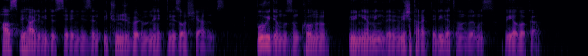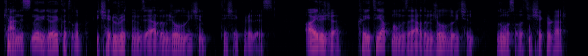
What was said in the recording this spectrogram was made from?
Hasbihal video serimizin 3. bölümüne hepiniz hoş geldiniz. Bu videomuzun konuğu Bünyamin ve Memiş karakteriyle tanıdığımız Viyaloka. Kendisine videoya katılıp içeri üretmemize yardımcı olduğu için teşekkür ederiz. Ayrıca kayıtı yapmamıza yardımcı olduğu için Lumos'a da teşekkürler.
